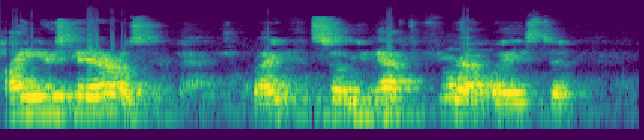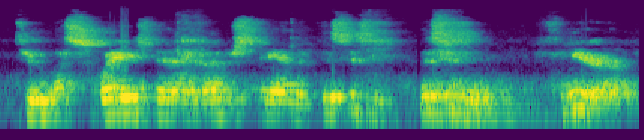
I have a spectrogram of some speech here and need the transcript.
pioneers get arrows in their back, right? And so you have to figure out ways to to assuage them and understand that this isn't this isn't fear.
